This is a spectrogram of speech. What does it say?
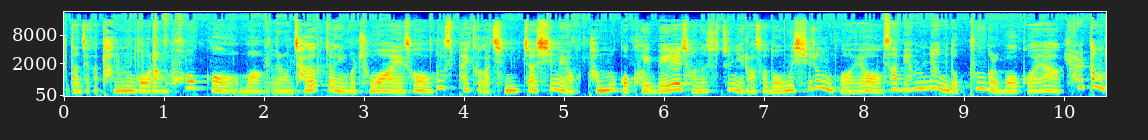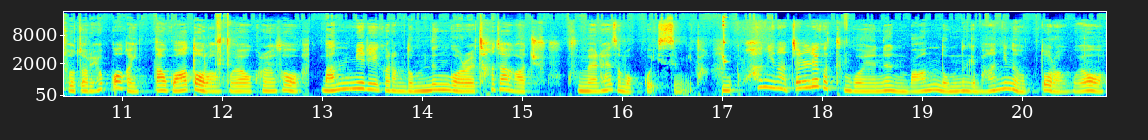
일단 제가 단 거랑 허거 막 이런 자극적인 걸 좋아해서 혈당 스파이크가 진짜 심해요. 밥 먹고 거의 매일 자는 수준이라서 너무 싫은 거예요. 에사비 함량이 높은 걸 먹어야 혈당 조절에 효과가 있다고 하더라고요. 그래서 만 미리그램 넘는 거를 찾아가지고 구매를 해서 먹고 있습니다. 환이나 젤리 같은 거에는 만 넘는 게 많이는 없더라고요.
